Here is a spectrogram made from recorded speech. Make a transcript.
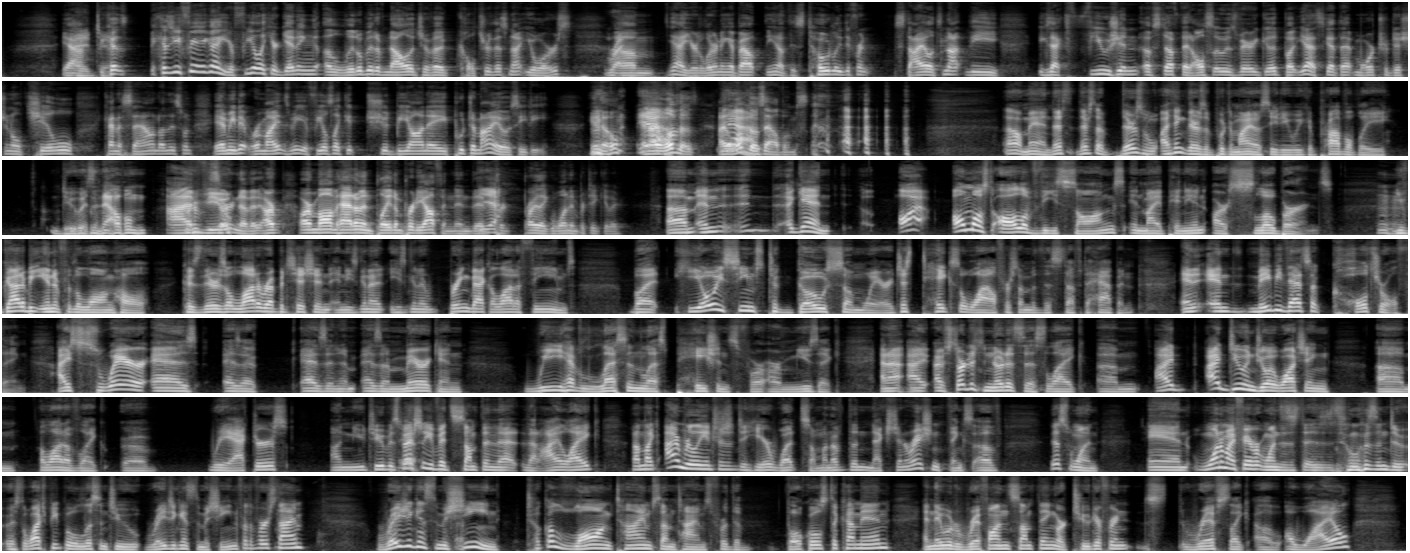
Yeah, I did too. because because you feel yeah, you feel like you're getting a little bit of knowledge of a culture that's not yours. Right. Um. Yeah, you're learning about you know this totally different style. It's not the exact fusion of stuff that also is very good, but yeah, it's got that more traditional chill kind of sound on this one. I mean, it reminds me. It feels like it should be on a Putumayo CD. You know, and I love those. I Yeah. love those albums. Oh man, there's there's a there's I think there's a Putumayo CD we could probably do as an album I'm review. certain of it. Our our mom had them and played them pretty often, and, and Yeah. pr- probably like one in particular. Um, and, and again, a- almost all of these songs, in my opinion, are slow burns. You've got to be in it for the long haul because there's a lot of repetition, and he's gonna he's gonna bring back a lot of themes. But he always seems to go somewhere. It just takes a while for some of this stuff to happen, and and maybe that's a cultural thing. I swear, as as a as an as an American, we have less and less patience for our music. And I, I i've started to notice this like um i i do enjoy watching um a lot of like uh, reactors on youtube especially if it's something that that i like. I'm like i'm really interested to hear what someone of the next generation thinks of this one. And one of my favorite ones is to, is to listen to is to watch people listen to rage against the machine for the first time Rage Against the Machine took a long time sometimes for the vocals to come in, and they would mm-hmm. riff on something or two different riffs like a, a while.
